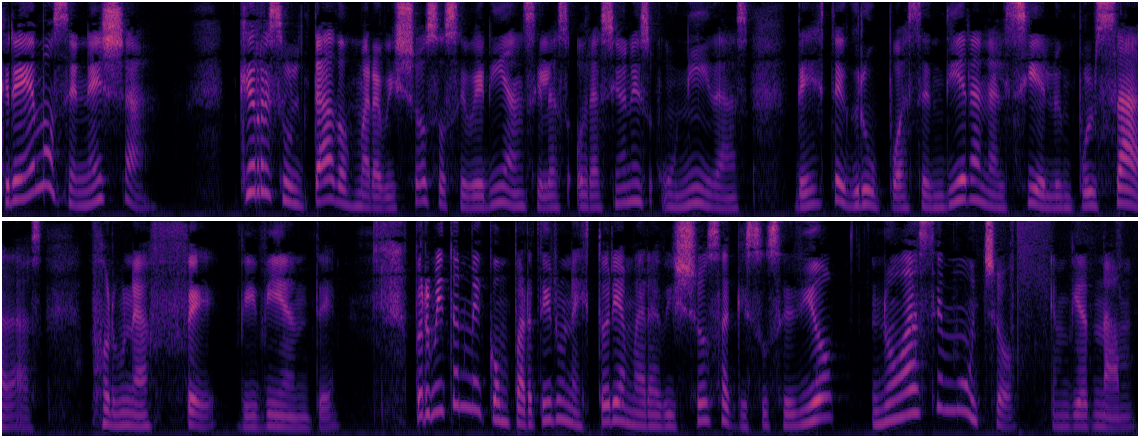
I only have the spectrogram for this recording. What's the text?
¿creemos en ella? ¿Qué resultados maravillosos se verían si las oraciones unidas de este grupo ascendieran al cielo impulsadas por una fe viviente? Permítanme compartir una historia maravillosa que sucedió no hace mucho en Vietnam.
